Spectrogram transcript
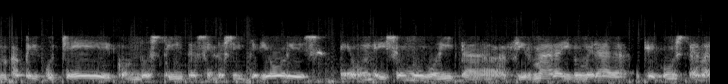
en papel cuché, con dos tintas en los interiores, eh, una edición muy bonita, firmada y numerada, que constaba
